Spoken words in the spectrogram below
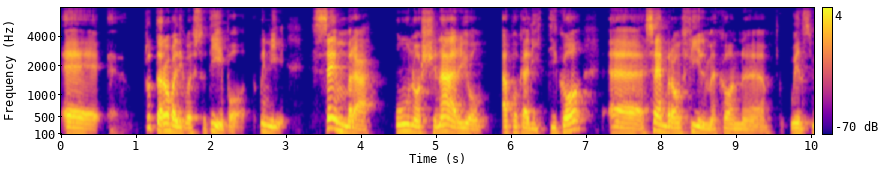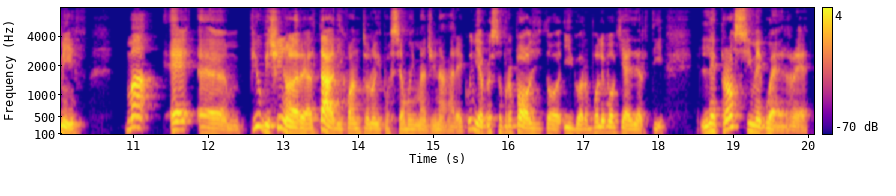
eh, tutta roba di questo tipo. Quindi sembra uno scenario apocalittico, eh, sembra un film con eh, Will Smith, ma è ehm, più vicino alla realtà di quanto noi possiamo immaginare. Quindi a questo proposito, Igor, volevo chiederti, le prossime guerre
